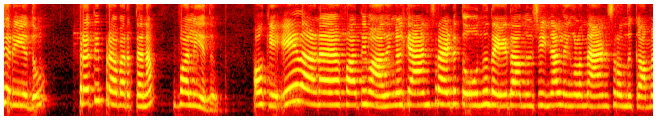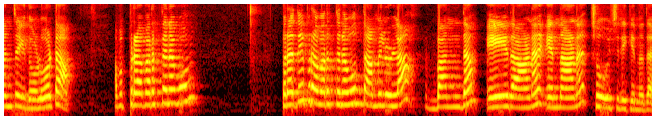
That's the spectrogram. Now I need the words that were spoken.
ചെറിയതും പ്രതിപ്രവർത്തനം വലിയതും. ഓക്കെ ഏതാണ് ഫാത്തിമ? നിങ്ങൾക്ക് ആൻസർ ആയിട്ട് തോന്നുന്നത് ഏതാന്ന് വെച്ച് കഴിഞ്ഞാൽ നിങ്ങളൊന്ന് ആൻസർ ഒന്ന് കമന്റ് ചെയ്തോളൂ കേട്ടോ. അപ്പൊ പ്രവർത്തനവും പ്രതിപ്രവർത്തനവും തമ്മിലുള്ള ബന്ധം ഏതാണ് എന്നാണ് ചോദിച്ചിരിക്കുന്നത്.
